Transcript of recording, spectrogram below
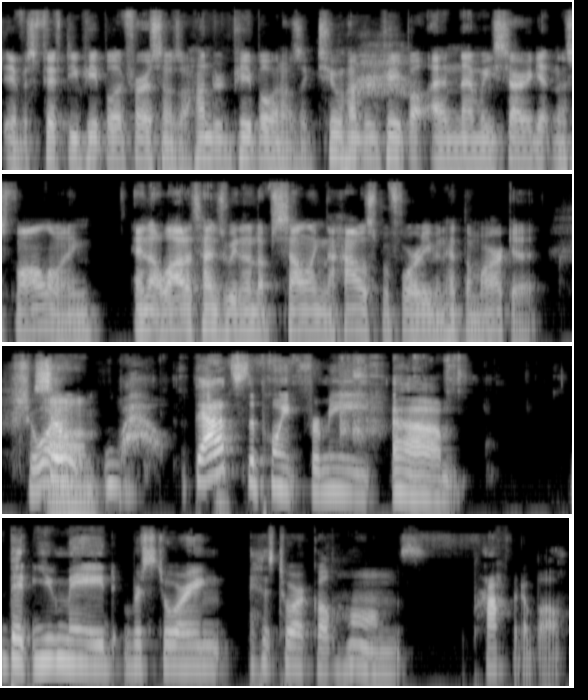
it was 50 people at first and it was 100 people and it was like 200 people. And then we started getting this following and a lot of times we'd end up selling the house before it even hit the market Sure. So Um, wow, that's the point for me um, that you made restoring historical homes profitable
